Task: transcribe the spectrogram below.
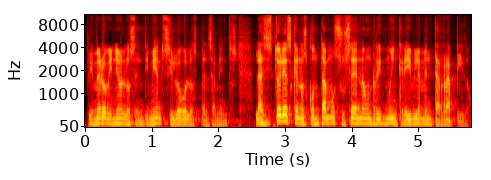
Primero vinieron los sentimientos y luego los pensamientos. Las historias que nos contamos suceden a un ritmo increíblemente rápido.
